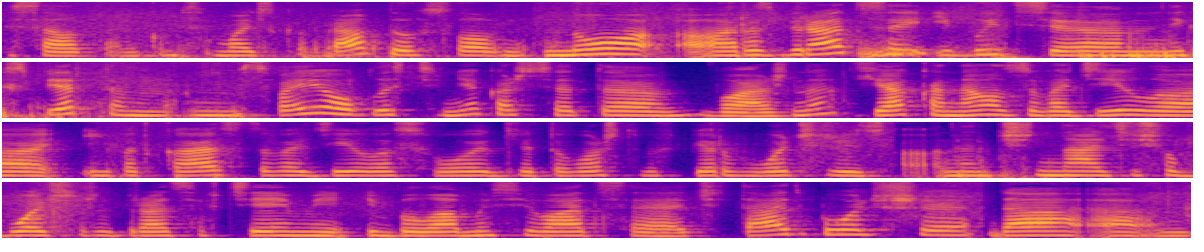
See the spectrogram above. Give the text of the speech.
писал там комсомольская правда условно. Но а, разбираться и быть эм, экспертом в своей области, мне кажется, это важно. Я канал заводила и подкаст заводила свой для того, чтобы в первую очередь а, начинать еще больше разбираться в теме и была мотивация читать больше, да, эм,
